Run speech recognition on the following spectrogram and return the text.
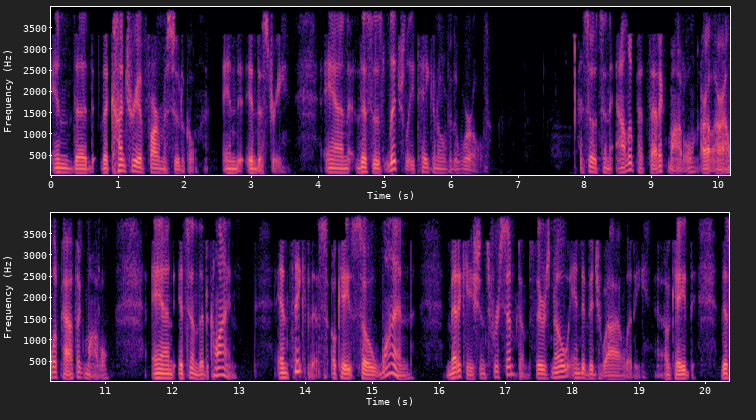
in the the country of pharmaceutical in, industry, and this has literally taken over the world. So it's an allopathic model, or, or allopathic model, and it's in the decline. And think of this. Okay, so one, medications for symptoms. There's no individuality. Okay, this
